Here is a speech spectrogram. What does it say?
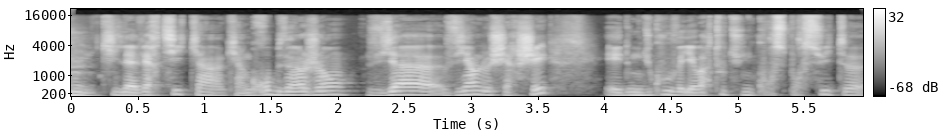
qui l'avertit qu'un groupe d'agents vient, vient le chercher. Et donc, du coup, il va y avoir toute une course-poursuite euh,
